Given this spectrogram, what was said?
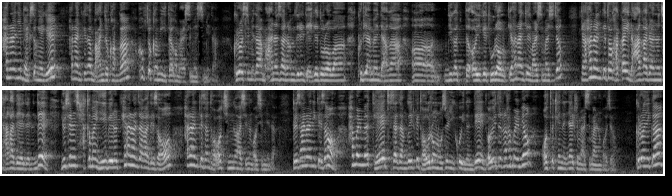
하나님 백성에게 하나님께서 만족함과 흡족함이 있다고 말씀했습니다. 그렇습니다. 많은 사람들이 내게 돌아와 그리하면 내가 어, 네가 너에게 돌아올게 하나님께서 말씀하시죠. 그냥 하나님께 더 가까이 나아가려는 자가 돼야 되는데 요새는 자꾸만 예배를 피하는 자가 돼서 하나님께서는 더 진노하시는 것입니다. 그래서 하나님께서 하물며 대제사장도 이렇게 더러운 옷을 입고 있는데 너희들은 하물며 어떻게 했느냐 이렇게 말씀하는 거죠. 그러니까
